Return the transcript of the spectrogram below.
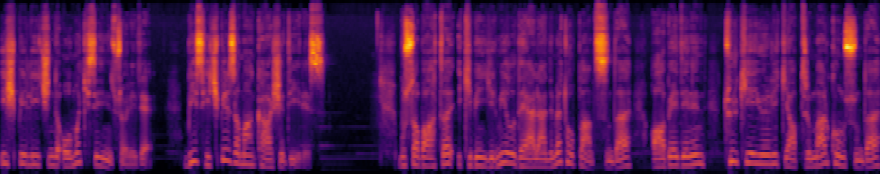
işbirliği içinde olmak istediğini söyledi. Biz hiçbir zaman karşı değiliz. Bu sabahta 2020 yılı değerlendirme toplantısında ABD'nin Türkiye'ye yönelik yaptırımlar konusunda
